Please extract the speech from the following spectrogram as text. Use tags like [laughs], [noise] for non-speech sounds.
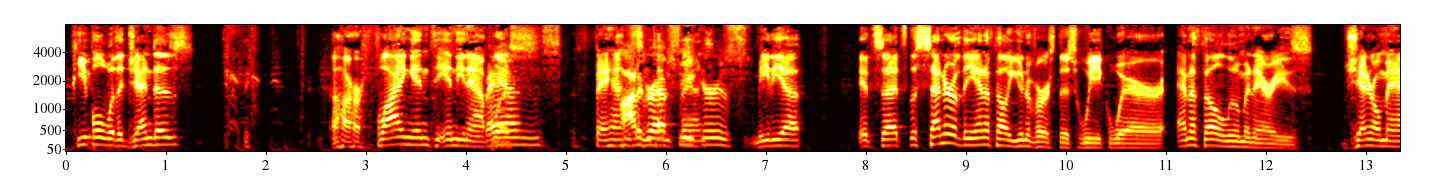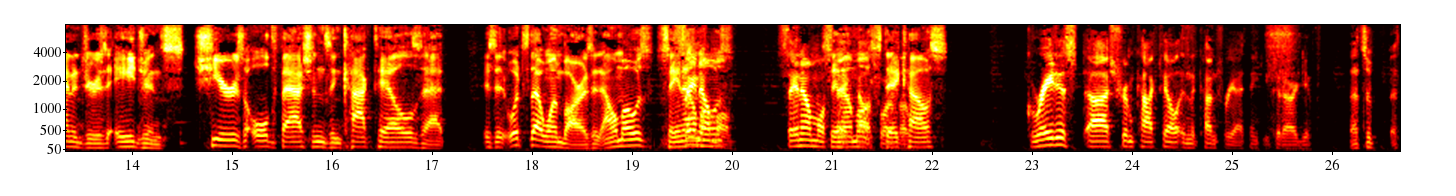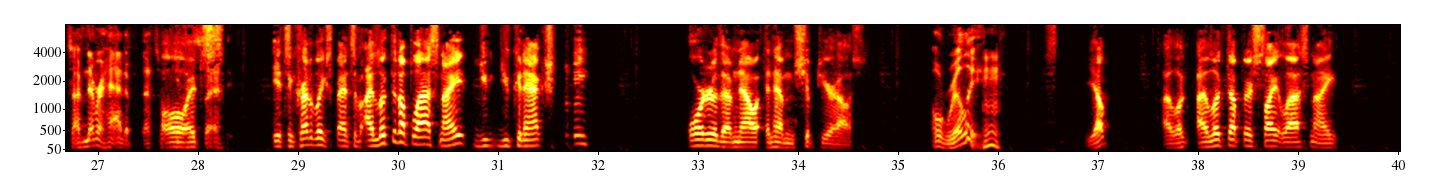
people with agendas [laughs] are flying into Indianapolis. Fans, fans autograph fans, seekers. media. It's uh, it's the center of the NFL universe this week, where NFL luminaries, general managers, agents cheers old fashions and cocktails at. Is it what's that one bar? Is it Elmo's? St. Elmo's. Elmo. St. Elmo St. Elmo Steakhouse, Steakhouse. Greatest uh, shrimp cocktail in the country, I think you could argue. That's a. That's, I've never had it. But that's what Oh, it's say. It's incredibly expensive. I looked it up last night. You you can actually order them now and have them shipped to your house. Oh, really? Yep. I looked I looked up their site last night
